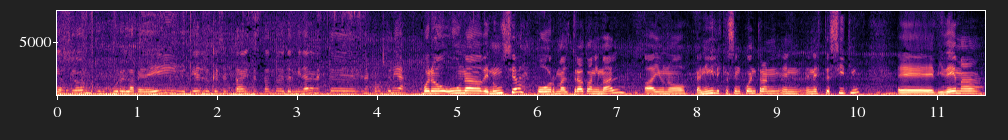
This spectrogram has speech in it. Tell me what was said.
Investigación concurre la PDI y qué es lo que se está intentando determinar en, este, en esta oportunidad. Bueno, una denuncia por maltrato animal. Hay unos caniles que se encuentran en, en este sitio. Eh, Videma,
